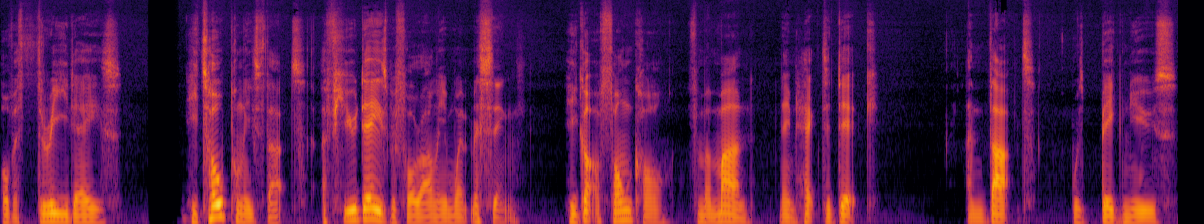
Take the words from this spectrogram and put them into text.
over three days. He told police that, a few days before Arlene went missing, he got a phone call from a man named Hector Dick. And that was big news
